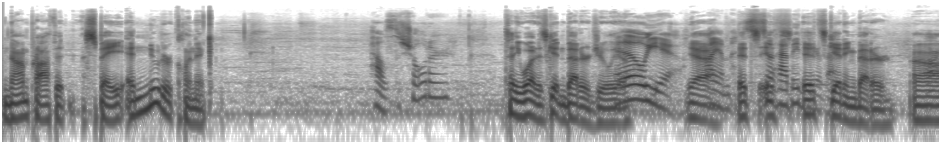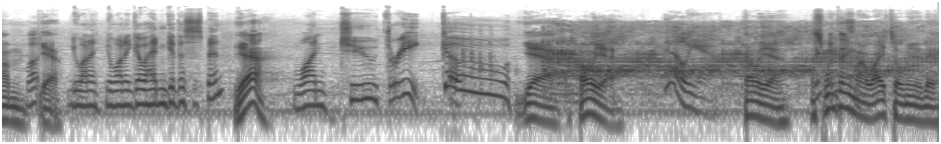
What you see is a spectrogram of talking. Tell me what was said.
nonprofit spay and neuter clinic. How's the shoulder? Tell you what, it's getting better, Julia. Hell yeah! yeah, I am it's, so it's, happy to it's getting better. Um, Well, yeah, You wanna you wanna go ahead and give this a spin? yeah, One, two, three, go! yeah. Oh yeah, Hell yeah! Hell yeah. That's one thing my wife told me today.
